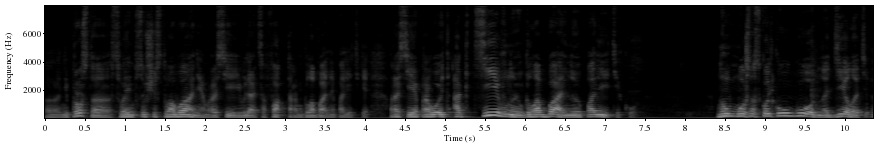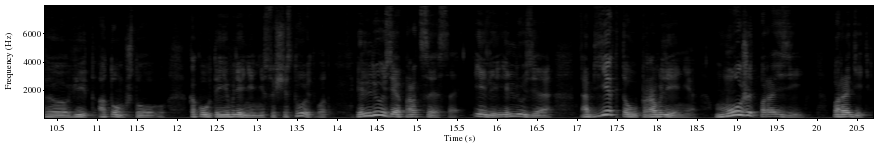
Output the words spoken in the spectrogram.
э, не просто своим существованием Россия является фактором глобальной политики. Россия проводит активную глобальную политику. Ну, можно сколько угодно делать э, вид о том, что какого-то явления не существует. Вот. Иллюзия процесса или иллюзия объекта управления может поразить, породить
